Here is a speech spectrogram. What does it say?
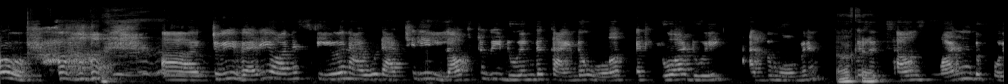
Oh, uh, to be very honest, Stephen, I would actually love to be doing the kind of work that you are doing at the moment because it sounds wonderful.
